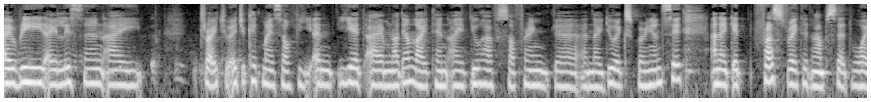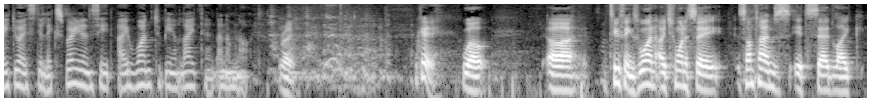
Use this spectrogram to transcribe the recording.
I read, I listen, I try to educate myself, and yet I am not enlightened. I do have suffering, uh, and I do experience it, and I get frustrated and upset. Why do I still experience it? I want to be enlightened, and I'm not. Right. Okay. Well, uh, two things. One, I just want to say sometimes it's said like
